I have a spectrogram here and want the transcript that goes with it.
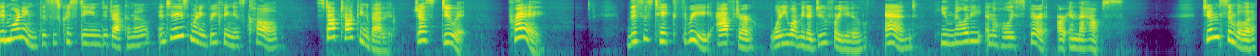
Good morning. This is Christine DiGiacomo, and today's morning briefing is called Stop Talking About It. Just Do It. Pray. This is take three after What Do You Want Me to Do for You? and Humility and the Holy Spirit are in the house. Jim Cymbala,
